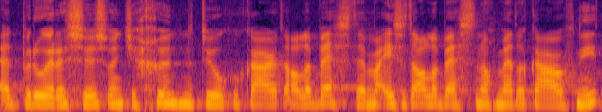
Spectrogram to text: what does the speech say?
het broer en zus, want je gunt natuurlijk elkaar het allerbeste. Maar is het allerbeste nog met elkaar of niet?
